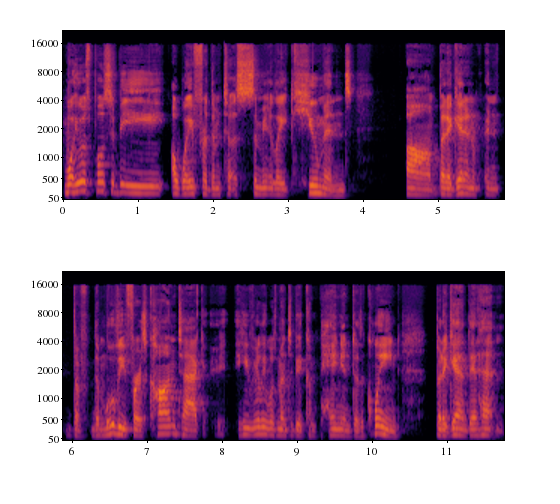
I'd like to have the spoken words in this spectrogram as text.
Well, he was supposed to be a way for them to assimilate humans. Um, but again, in, in the the movie First Contact, he really was meant to be a companion to the Queen. But again, they hadn't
